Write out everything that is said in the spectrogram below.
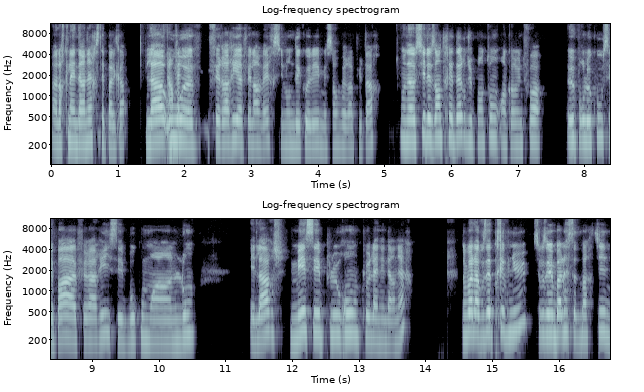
alors que l'année dernière, c'était pas le cas. Là où fait- euh, Ferrari a fait l'inverse, ils l'ont décollé, mais ça on verra plus tard. On a aussi les entrées d'air du ponton, encore une fois. Eux, pour le coup, c'est pas Ferrari, c'est beaucoup moins long et large, mais c'est plus rond que l'année dernière. Donc voilà, vous êtes prévenus. Si vous aimez pas l'Aston Martin,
